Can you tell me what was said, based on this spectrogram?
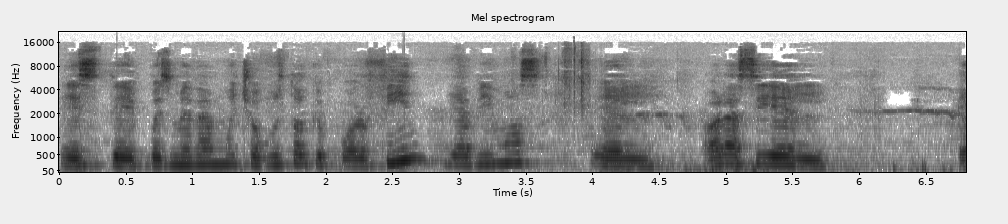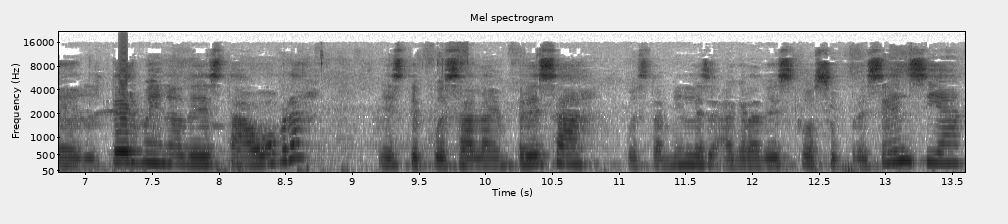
Este, pues me da mucho gusto que por fin ya vimos el, ahora sí el, el término de esta obra. Este, pues a la empresa, pues también les agradezco su presencia.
